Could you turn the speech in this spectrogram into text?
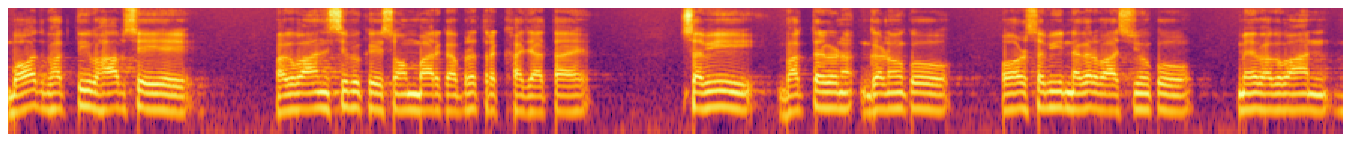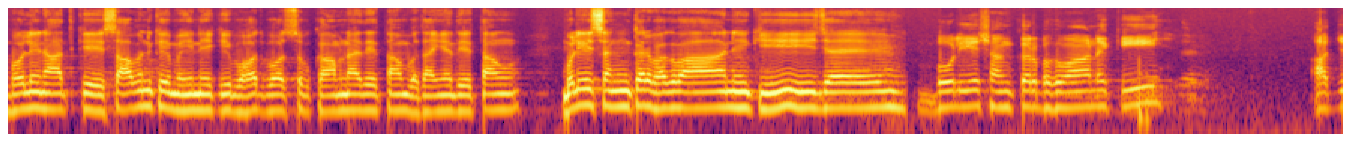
बहुत भक्ति भाव से ये भगवान शिव के सोमवार का व्रत रखा जाता है सभी भक्तगण गणों को और सभी नगरवासियों को मैं भगवान भोलेनाथ के सावन के महीने की बहुत बहुत शुभकामनाएं देता हूँ बधाइयाँ देता हूँ बोलिए शंकर भगवान की जय ਬੋਲੀਏ ਸ਼ੰਕਰ ਭਗਵਾਨ ਕੀ ਅੱਜ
